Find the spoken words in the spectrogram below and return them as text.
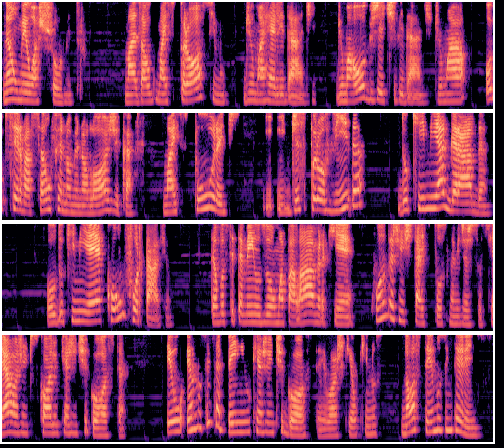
não o meu achômetro, mas algo mais próximo de uma realidade, de uma objetividade, de uma observação fenomenológica mais pura e, e desprovida do que me agrada ou do que me é confortável. Então, você também usou uma palavra que é quando a gente está exposto na mídia social, a gente escolhe o que a gente gosta. Eu, eu não sei se é bem o que a gente gosta, eu acho que é o que nos, nós temos interesse.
